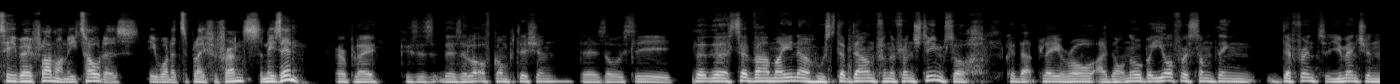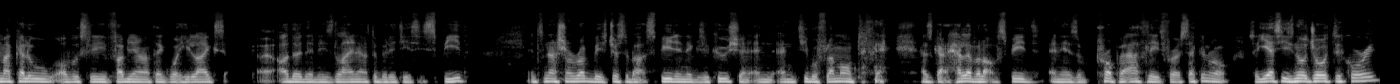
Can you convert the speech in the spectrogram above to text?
Thibaut Flament. He told us he wanted to play for France, and he's in. Fair play because there's, a lot of competition. There's obviously the, the Seva Maina who stepped down from the French team. So could that play a role? I don't know. But he offers something different. You mentioned Macalou. Obviously, Fabien, I think what he likes, uh, other than his line out ability, is his speed. International rugby is just about speed and execution. And, and Thibaut Flament has got hell of a lot of speed and is a proper athlete for a second row. So, yes, he's no Joe Tekori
